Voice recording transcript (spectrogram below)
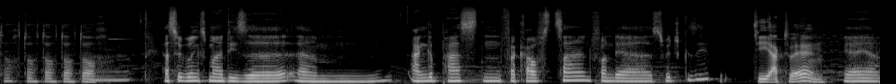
Doch, doch, doch, doch, doch. Hast du übrigens mal diese ähm, angepassten Verkaufszahlen von der Switch gesehen? Die aktuellen, Ja, ja.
